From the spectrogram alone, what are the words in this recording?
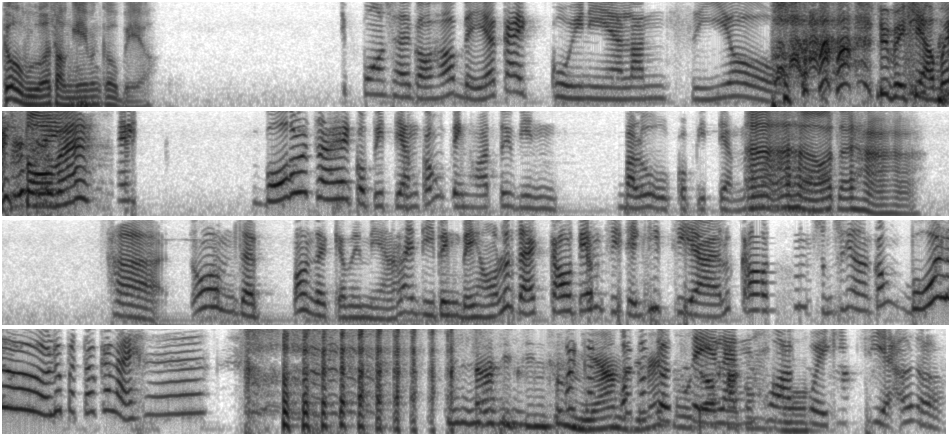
夠唔夠當嘢？夠唔夠？一般出嚟講好未啊，梗係貴呢，爛死哦！你未去後尾數咩？冇，就係個別店講平華對面馬路個別店啊！啊啊，我知下下。吓，我唔知。我就叫咩名？喺地冰冰吼，你第九点之前去食啊！你九纯粹啊讲冇咯，你不到过嚟哈。那是真出名，我我叫谢兰花贵去食嗰度。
